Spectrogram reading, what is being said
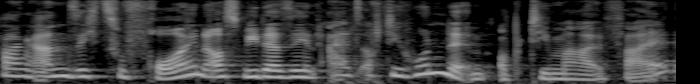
fangen an, sich zu freuen aus Wiedersehen, als auch die Hunde im Optimalfall.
